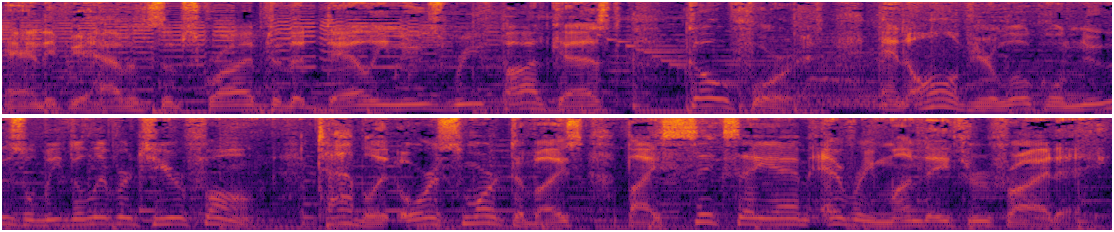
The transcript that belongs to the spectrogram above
And if you haven't subscribed to the Daily News Brief podcast, go for it. And all of your local news will be delivered to your phone, tablet, or smart device by 6 a.m. every Monday through Friday.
